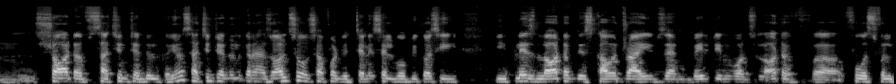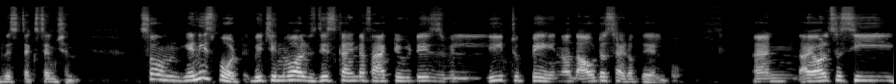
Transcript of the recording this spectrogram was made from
mm, shot of Sachin Tendulkar, you know, Sachin Tendulkar has also suffered with tennis elbow because he he plays a lot of these cover drives and where it involves a lot of uh, forceful wrist extension. So um, any sport which involves this kind of activities will lead to pain on the outer side of the elbow and i also see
